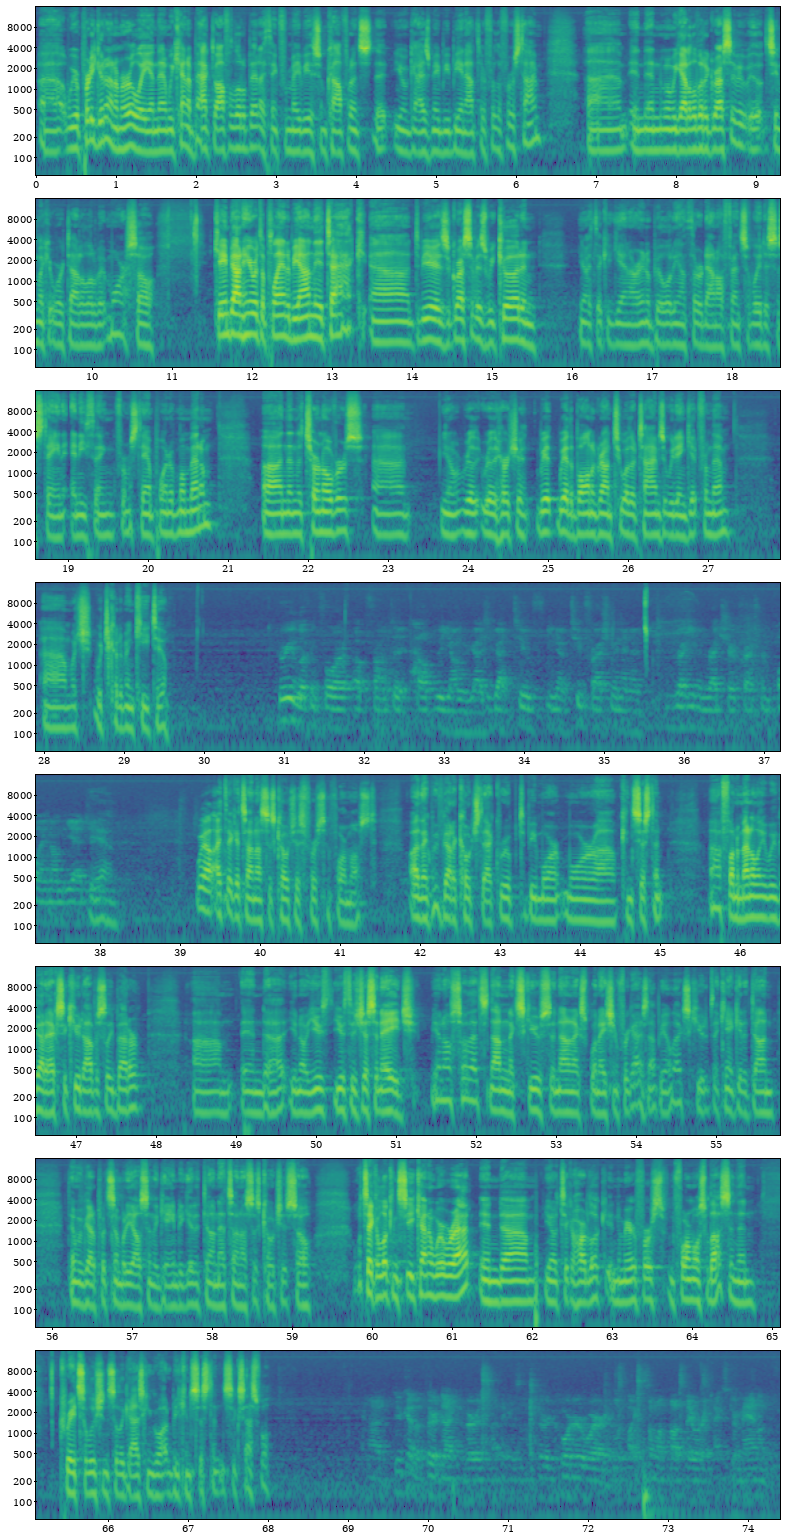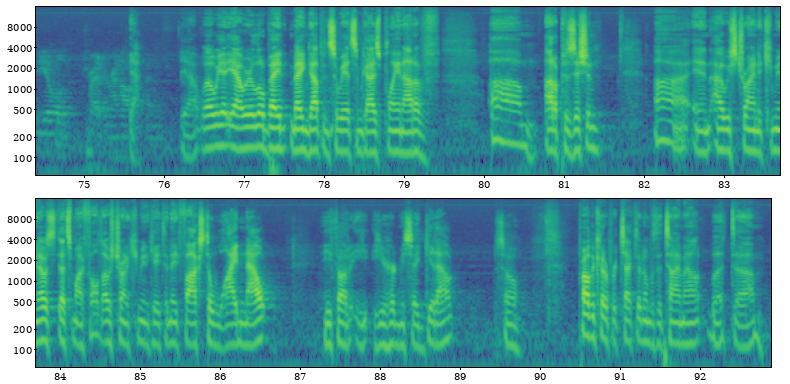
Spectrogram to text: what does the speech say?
uh, we were pretty good on them early, and then we kind of backed off a little bit. I think from maybe some confidence that you know guys maybe being out there for the first time, um, and then when we got a little bit aggressive, it, it seemed like it worked out a little bit more. So came down here with a plan to be on the attack, uh, to be as aggressive as we could, and you know I think again our inability on third down offensively to sustain anything from a standpoint of momentum, uh, and then the turnovers. Uh, you know, really, really hurt you. We had, we had the ball on the ground two other times that we didn't get from them, um, which which could have been key too. Who are you looking for up front to help the younger guys? You've got two, you know, two freshmen and a re- even redshirt freshman playing on the edge. Well, I think it's on us as coaches first and foremost. I think we've got to coach that group to be more more uh, consistent. Uh, fundamentally, we've got to execute obviously better. Um, and uh, you know, youth youth is just an age, you know, so that's not an excuse and not an explanation for guys not being able to execute. If they can't get it done, then we've got to put somebody else in the game to get it done. That's on us as coaches. So we'll take a look and see kind of where we're at, and um, you know, take a hard look in the mirror first and foremost with us, and then create solutions so the guys can go out and be consistent and successful. Uh, Duke had a third down conversion, I think it was in the third quarter, where it looked like someone thought they were an extra man on the field, tried to run off Yeah. and Yeah, well, we, yeah, we were a little banged up, and so we had some guys playing out of um, out of position. Uh, and I was trying to communicate. That's my fault. I was trying to communicate to Nate Fox to widen out. He thought he, he heard me say "get out," so probably could have protected him with a timeout. But um,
